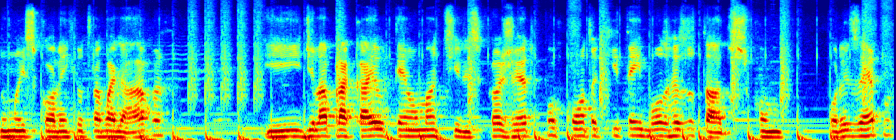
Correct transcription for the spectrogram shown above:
numa escola em que eu trabalhava. E de lá para cá eu tenho mantido esse projeto por conta que tem bons resultados, como, por exemplo,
